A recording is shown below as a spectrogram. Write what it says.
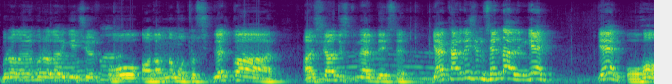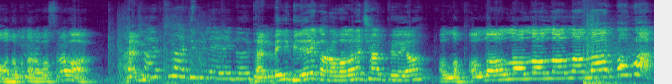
Buraları buraları geçiyoruz. Oo adamda motosiklet var. Aşağı düştü neredeyse. Gel kardeşim sen de alayım gel. Gel. Oha adamın arabasına bak. Pem, Çarptılar birbirlerine gördün mü? pembeli bilerek arabalara çarpıyor ya. Allah Allah Allah Allah Allah Allah Allah baba.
